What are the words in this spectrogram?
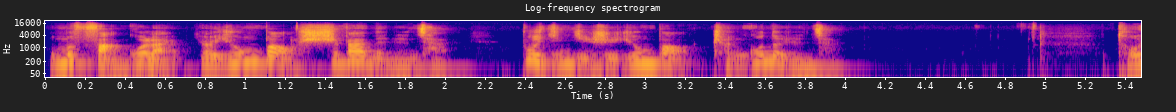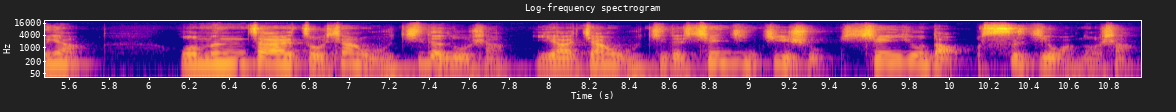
我们反过来要拥抱失败的人才，不仅仅是拥抱成功的人才。同样，我们在走向五 G 的路上，也要将五 G 的先进技术先用到四 G 网络上，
